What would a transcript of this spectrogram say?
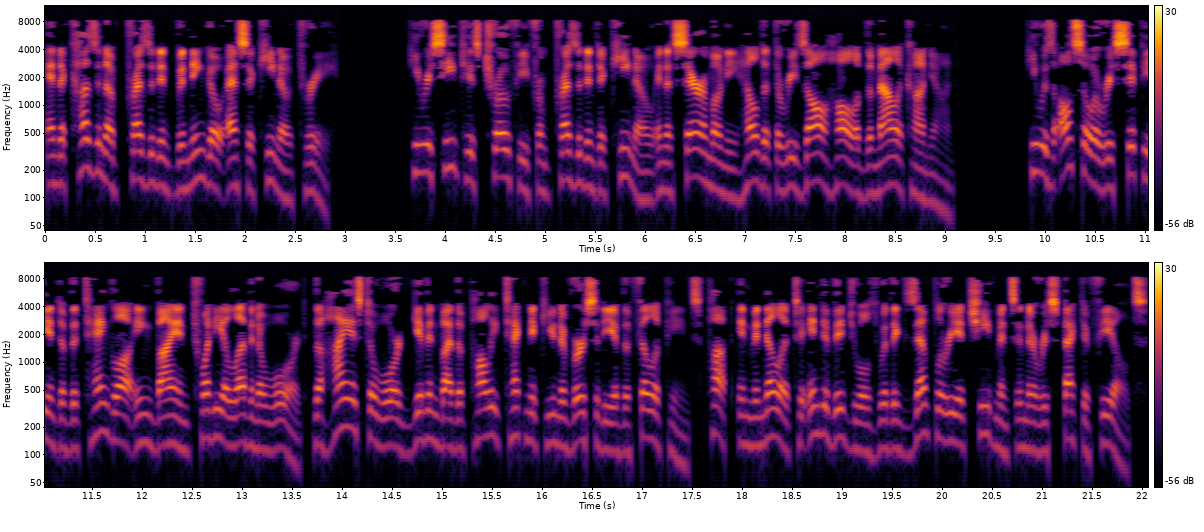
and a cousin of President Benigno S. Aquino III. He received his trophy from President Aquino in a ceremony held at the Rizal Hall of the Malacañang. He was also a recipient of the Tanglaw Ng Bayan 2011 Award, the highest award given by the Polytechnic University of the Philippines PUP, in Manila to individuals with exemplary achievements in their respective fields.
